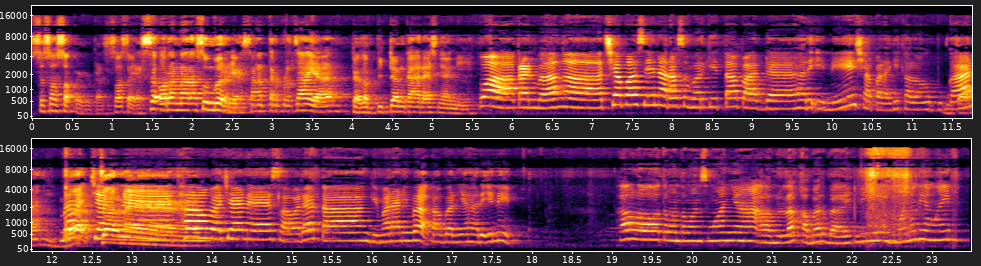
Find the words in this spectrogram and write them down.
sesosok ya kan, sesosok ya, seorang narasumber yang sangat terpercaya dalam bidang KRS-nya nih. Wah, keren banget. Siapa sih narasumber kita pada hari ini? Siapa lagi kalau bukan Bukan Mbak Mbak Janet. Janet. Halo Mbak Janet, selamat datang. Gimana nih Mbak kabarnya hari ini? Halo teman-teman semuanya, alhamdulillah kabar baik nih. Gimana nih yang lain?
